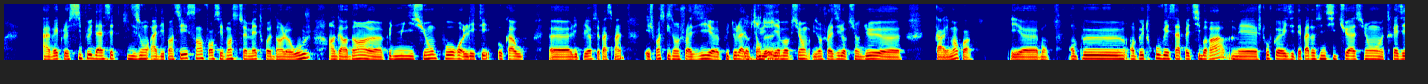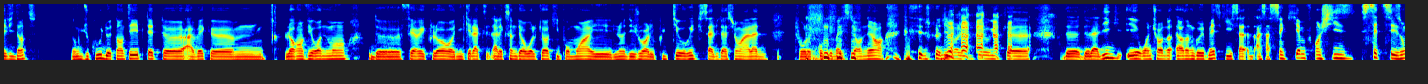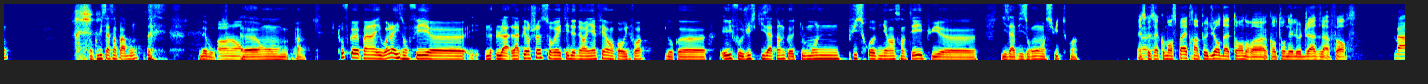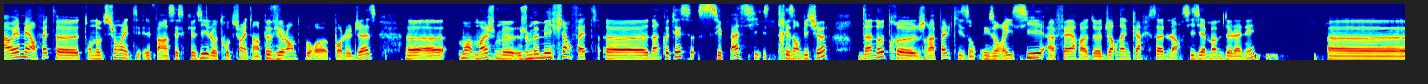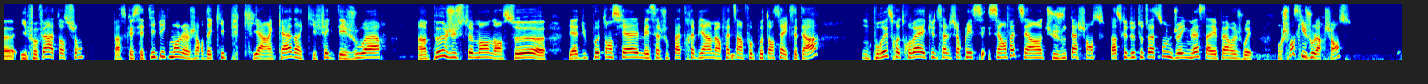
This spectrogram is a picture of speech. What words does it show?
avec le si peu d'assets qu'ils ont à dépenser sans forcément se mettre dans le rouge en gardant euh, un peu de munitions pour l'été au cas où euh, les playoffs se passent mal. Et je pense qu'ils ont choisi plutôt la deuxième option. Ils ont choisi l'option 2 carrément quoi. Et euh, bon, on peut on peut trouver ça petit bras, mais je trouve qu'ils n'étaient pas dans une situation très évidente. Donc du coup, de tenter peut-être euh, avec euh, leur environnement de faire éclore Nickel Alexander Walker, qui pour moi est l'un des joueurs les plus théoriques. Salutations à Alan pour le trophée Miles Turner, le joueur le plus théorique de, de la ligue, et Juan Hernan Gomez qui a sa cinquième franchise cette saison. Donc lui, ça sent pas bon. Mais bon, oh euh, on, je trouve que ben voilà, ils ont fait euh, la, la, pire chose ça aurait été de ne rien faire encore une fois. Donc euh, et il faut juste qu'ils attendent que tout le monde puisse revenir en santé et puis euh, ils aviseront ensuite quoi. Est-ce que ça commence pas à être un peu dur d'attendre euh, quand on est le Jazz, la force? Bah ouais, mais en fait, euh, ton option était, enfin, c'est ce que dit, l'autre option était un peu violente pour euh, pour le Jazz. Euh, moi, moi, je me je me méfie en fait. Euh, D'un côté, c'est pas si très ambitieux. D'un autre, euh, je rappelle qu'ils ont ils ont réussi à faire de Jordan Clarkson leur sixième homme de l'année. Euh, il faut faire attention parce que c'est typiquement le genre d'équipe qui a un cadre qui fait que des joueurs un peu justement dans ce euh, il y a du potentiel mais ça joue pas très bien mais en fait c'est un faux potentiel etc on pourrait se retrouver avec une sale surprise. C'est- en fait c'est un tu joues ta chance. Parce que de toute façon Joe Ingles allait pas rejouer. Donc je pense qu'ils jouent leur chance.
